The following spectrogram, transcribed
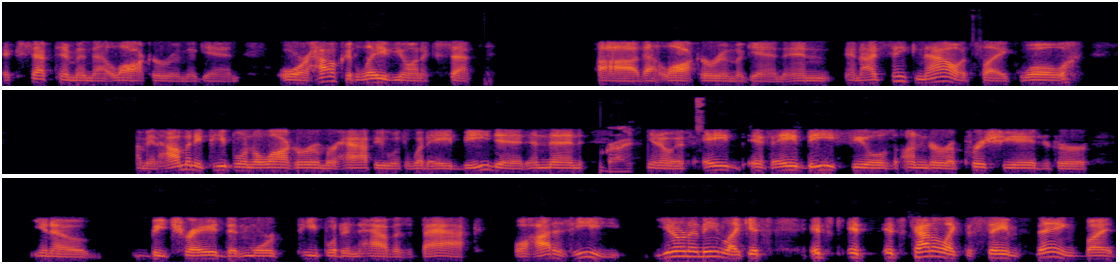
accept him in that locker room again or how could Le'Veon accept uh, that locker room again. And and I think now it's like, well, I mean, how many people in the locker room are happy with what AB did? And then, right. you know, if A if AB feels underappreciated or you know betrayed that more people didn't have his back, well, how does he? You know what I mean? Like it's it's it's it's kind of like the same thing, but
